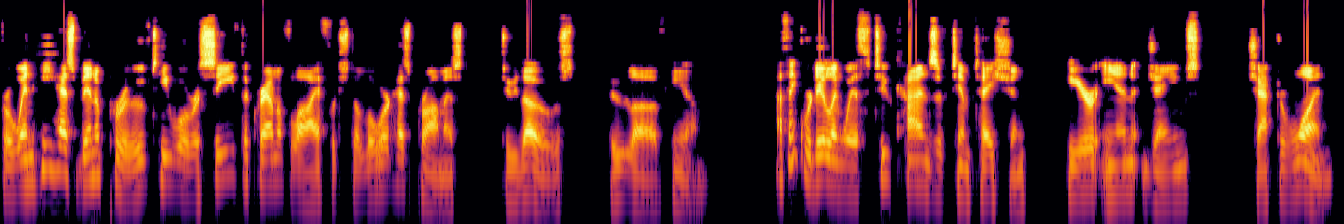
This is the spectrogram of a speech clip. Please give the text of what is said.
for when he has been approved, he will receive the crown of life which the Lord has promised to those who love him. I think we're dealing with two kinds of temptation here in James chapter 1.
